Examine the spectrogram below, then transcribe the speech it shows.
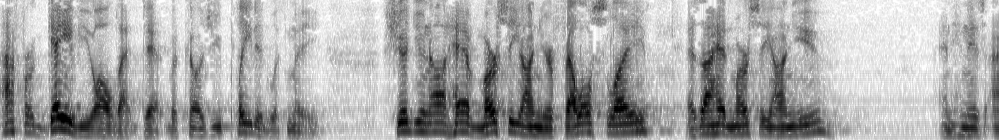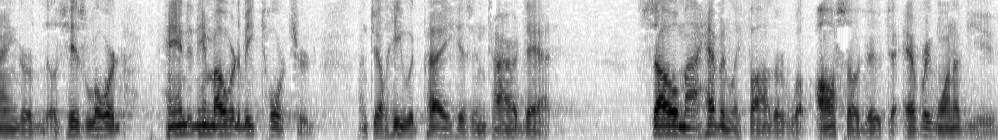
I forgave you all that debt because you pleaded with me. Should you not have mercy on your fellow slave as I had mercy on you? And in his anger, his Lord handed him over to be tortured until he would pay his entire debt. So my heavenly Father will also do to every one of you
